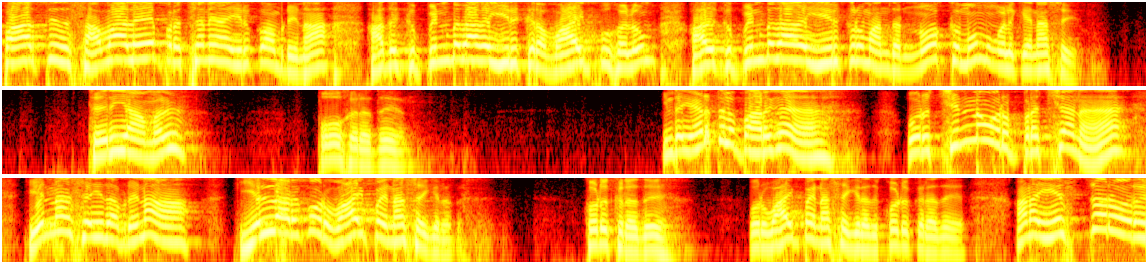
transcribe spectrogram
பார்த்து இது சவாலே பிரச்சனையா இருக்கும் அப்படின்னா அதுக்கு பின்பதாக இருக்கிற வாய்ப்புகளும் அதுக்கு பின்பதாக இருக்கிற அந்த நோக்கமும் உங்களுக்கு என்ன செய்யும்? தெரியாமல் போகிறது. இந்த இடத்துல பாருங்க ஒரு சின்ன ஒரு பிரச்சனை என்ன செய்யுது அப்படின்னா எல்லாருக்கும் ஒரு வாய்ப்பை என்ன செய்கிறது? கொடுக்கிறது. ஒரு வாய்ப்பை என்ன செய்கிறது? கொடுக்கிறது. ஆனால் எஸ்தர் ஒரு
